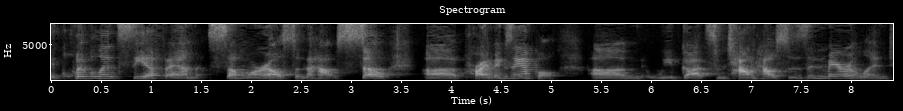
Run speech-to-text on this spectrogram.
equivalent CFM somewhere else in the house. So, uh, prime example, um, we've got some townhouses in Maryland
